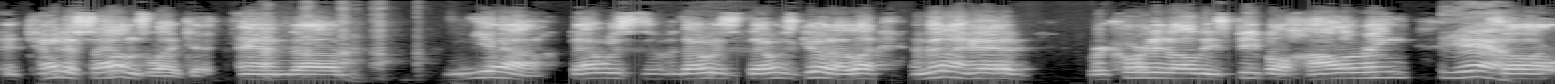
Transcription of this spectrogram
it kind of sounds like it. And um, yeah, that was that was that was good. I like. And then I had recorded all these people hollering. Yeah. So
